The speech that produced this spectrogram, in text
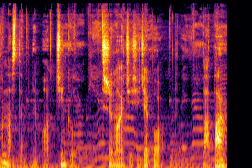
w następnym odcinku. Trzymajcie się ciepło. Pa, pa.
